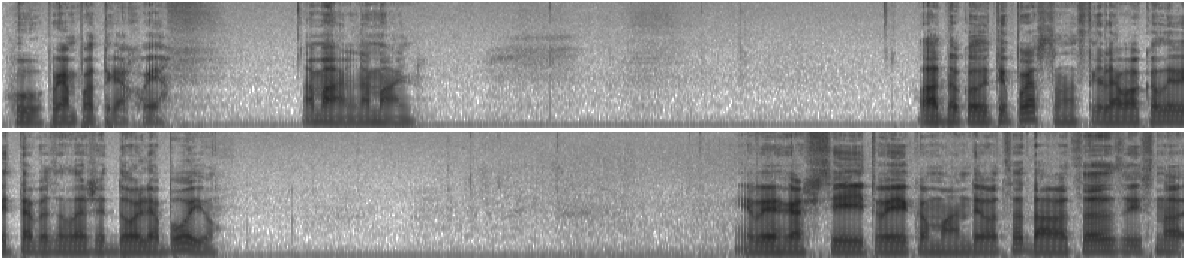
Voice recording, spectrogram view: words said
Ху, прям потряхує. Нормально, нормально. Ладно, коли ти просто настріляв, а коли від тебе залежить доля бою. І виграш всієї твоєї команди. Оце да, оце, звісно,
